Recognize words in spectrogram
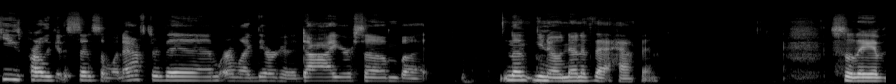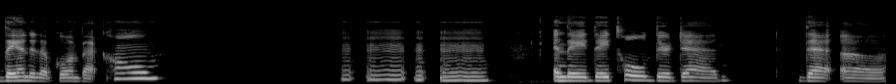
he's probably gonna send someone after them or like they were gonna die or some, but none you know, none of that happened. So they they ended up going back home. Mm-mm, mm-mm. And they they told their dad that uh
